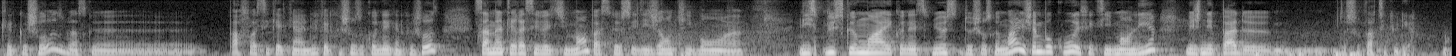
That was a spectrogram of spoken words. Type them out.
quelque chose, parce que parfois, si quelqu'un a lu quelque chose ou connaît quelque chose, ça m'intéresse effectivement, parce que c'est des gens qui, bon, euh, lisent plus que moi et connaissent mieux de choses que moi. Et j'aime beaucoup, effectivement, lire, mais je n'ai pas de, de choses particulières. Non.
